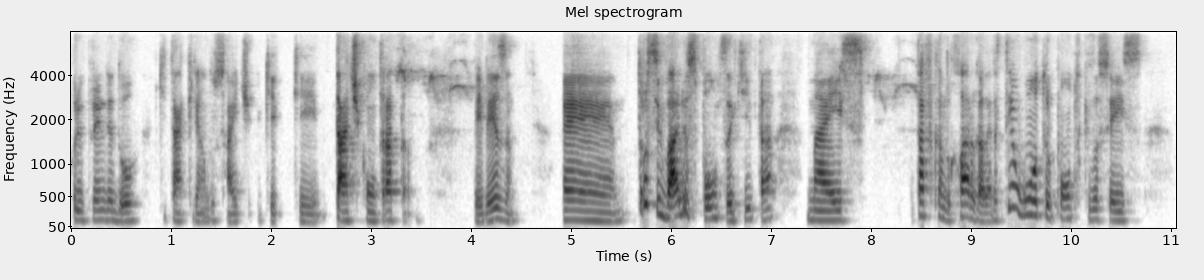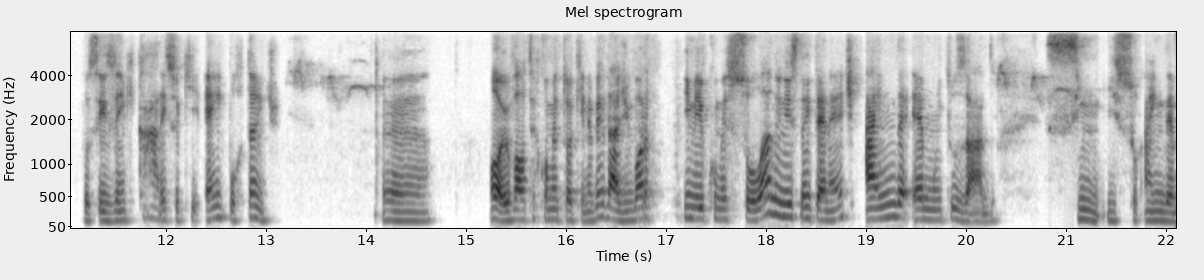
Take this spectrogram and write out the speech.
para o empreendedor que está criando o site, que está te contratando. Beleza? É, trouxe vários pontos aqui, tá? Mas tá ficando claro, galera? Tem algum outro ponto que vocês vocês veem que, cara, isso aqui é importante? É... Ó, o Walter comentou aqui, na é verdade, embora e-mail começou lá no início da internet, ainda é muito usado. Sim, isso ainda é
